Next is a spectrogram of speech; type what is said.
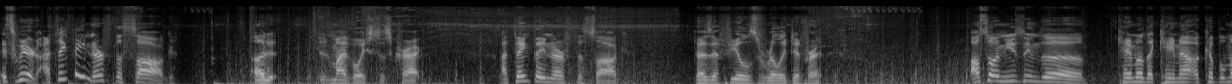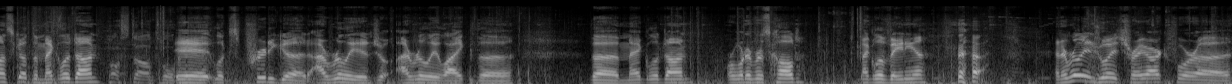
It's weird, I think they nerfed the SOG. Uh, did- my voice just crack? I think they nerfed the SOG. Because it feels really different. Also, I'm using the camo that came out a couple months ago, the Megalodon. It looks pretty good. I really enjoy. I really like the the Megalodon or whatever it's called, Megalovania, and I really enjoy Treyarch for uh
